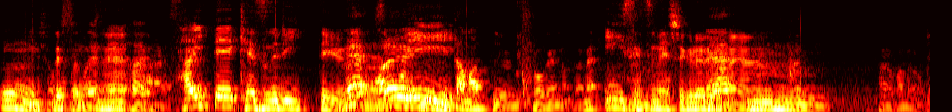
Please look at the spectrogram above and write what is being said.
うん印象ですねはい。最低削りってい。うね、すごい。い。い。い。い。球ってい。う表現なんだね。い。い。説明してくれるよねうんなるほどなるほど。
